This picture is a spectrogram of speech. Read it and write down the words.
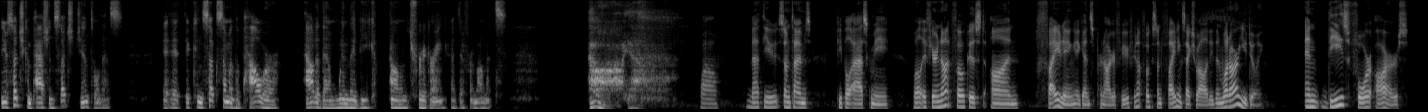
you know, such compassion, such gentleness, it, it, it can suck some of the power out of them when they become triggering at different moments. Oh, yeah. Wow. Matthew, sometimes people ask me, well, if you're not focused on fighting against pornography, if you're not focused on fighting sexuality, then what are you doing? And these four R's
